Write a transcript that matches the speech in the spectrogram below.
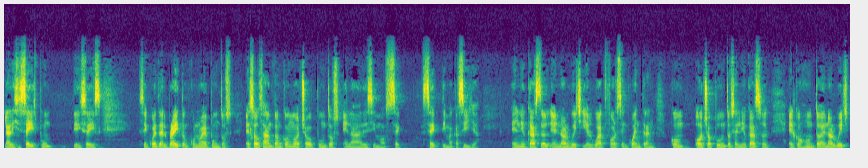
La 16, 16 se encuentra el Brighton con 9 puntos. El Southampton con 8 puntos en la séptima casilla. El Newcastle, el Norwich y el Watford se encuentran con 8 puntos el Newcastle, el conjunto de Norwich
